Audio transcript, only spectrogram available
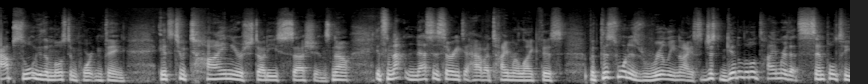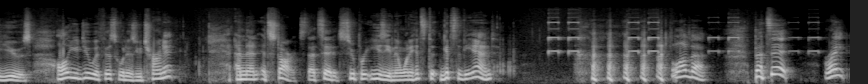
absolutely the most important thing. It's to time your study sessions. Now, it's not necessary to have a timer like this, but this one is really nice. Just get a little timer that's simple to use. All you do with this one is you turn it, and then it starts. That's it. It's super easy. And then when it hits to, gets to the end, I love that. That's it, right?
